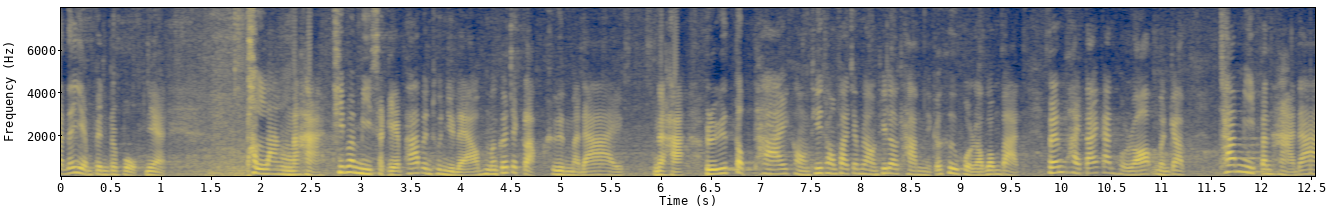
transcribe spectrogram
กันได้อย่างเป็นระบบเนี่ยพลังอะค่ะที่มันมีศักยภาพเป็นทุนอยู่แล้ว มันก็จะกลับคืนมาได้นะคะหรือตบท้ายของที่ท้องฟ้าจำลองที่เราทำเนี่ยก็คือหัวเราะบำบัดเพราะฉะนั้นภายใต้การหัวเราะเหมือนกับ ถ้ามีปัญหาได้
